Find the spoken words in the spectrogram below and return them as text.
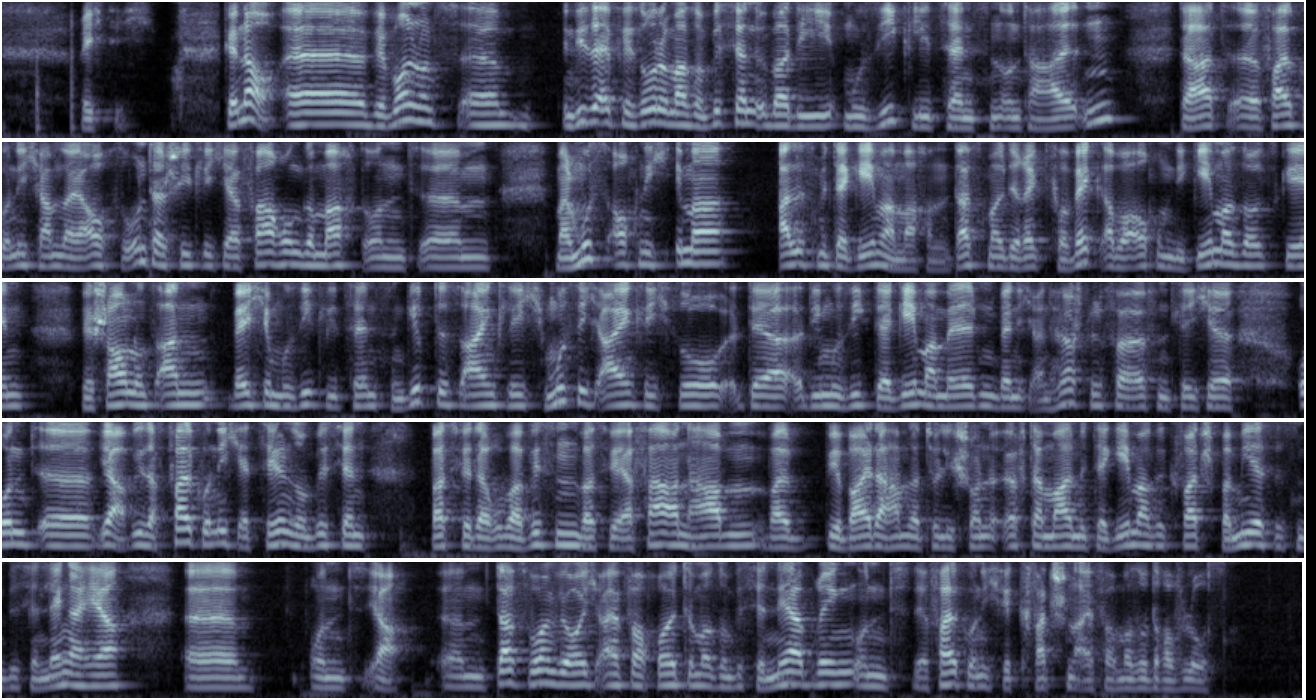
Richtig. Genau. Äh, wir wollen uns ähm, in dieser Episode mal so ein bisschen über die Musiklizenzen unterhalten. Da hat äh, Falk und ich haben da ja auch so unterschiedliche Erfahrungen gemacht und ähm, man muss auch nicht immer alles mit der GEMA machen. Das mal direkt vorweg, aber auch um die GEMA soll es gehen. Wir schauen uns an, welche Musiklizenzen gibt es eigentlich? Muss ich eigentlich so der, die Musik der GEMA melden, wenn ich ein Hörspiel veröffentliche? Und äh, ja, wie gesagt, Falco und ich erzählen so ein bisschen, was wir darüber wissen, was wir erfahren haben, weil wir beide haben natürlich schon öfter mal mit der GEMA gequatscht. Bei mir ist es ein bisschen länger her. Äh, und ja, ähm, das wollen wir euch einfach heute mal so ein bisschen näher bringen. Und der Falco und ich, wir quatschen einfach mal so drauf los.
